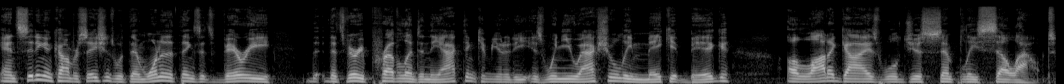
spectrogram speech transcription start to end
And sitting in conversations with them, one of the things that's very that's very prevalent in the acting community is when you actually make it big, a lot of guys will just simply sell out.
